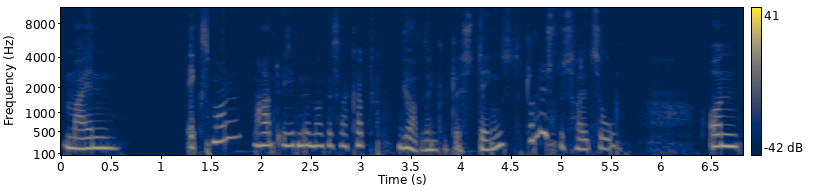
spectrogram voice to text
mein Ex-Mann hat eben immer gesagt gehabt, ja, wenn du das denkst, dann ist es halt so. Und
